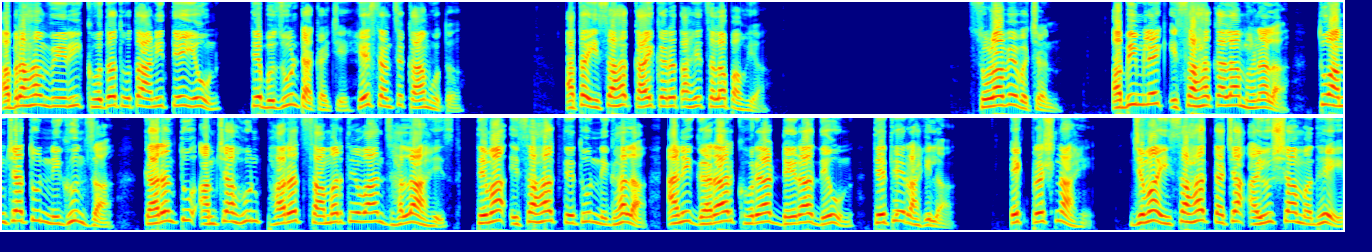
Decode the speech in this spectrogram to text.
अब्राहम विहिरी खोदत होता आणि ते येऊन ते बुजवून टाकायचे. हेच त्यांचं काम होतं. आता इसाहक काय करत आहे चला पाहूया. सोळावे वचन. अबिमलेक इसाहकाला म्हणाला तू आमच्यातून निघून जा कारण तू आमच्याहून फारच सामर्थ्यवान झाला आहेस तेव्हा इसाहक तेथून निघाला आणि गरार खोऱ्यात डेरा देऊन तेथे राहिला. एक प्रश्न आहे. जेव्हा इसाहाक त्याच्या आयुष्यामध्ये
